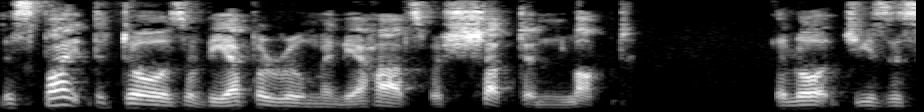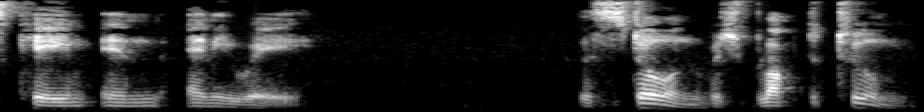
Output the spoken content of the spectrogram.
Despite the doors of the upper room and their hearts were shut and locked, the Lord Jesus came in anyway. The stone which blocked the tomb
